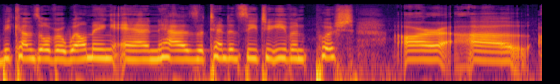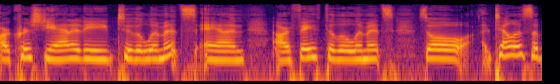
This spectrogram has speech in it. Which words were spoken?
becomes overwhelming and has a tendency to even push our uh, our Christianity to the limits and our faith to the limits. So tell us a,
